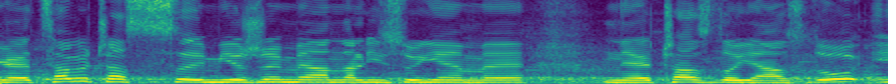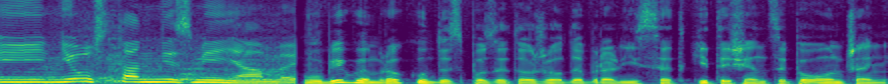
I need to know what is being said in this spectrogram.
E, Cały czas mierzymy, analizujemy e, czas dojazdu i nieustannie zmieniamy. W ubiegłym roku dyspozytorzy odebrali setki tysięcy połączeń.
